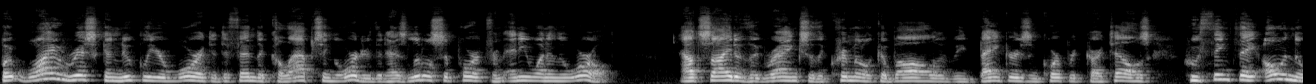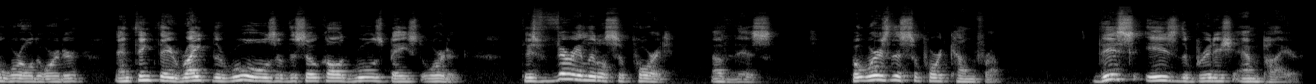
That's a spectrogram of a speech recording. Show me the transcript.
But why risk a nuclear war to defend a collapsing order that has little support from anyone in the world? Outside of the ranks of the criminal cabal of the bankers and corporate cartels who think they own the world order and think they write the rules of the so called rules based order. There's very little support of this. But where's this support come from? This is the British Empire.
